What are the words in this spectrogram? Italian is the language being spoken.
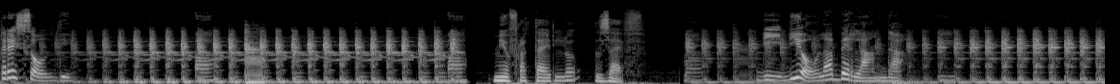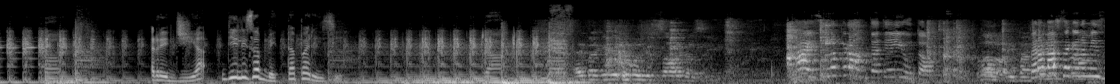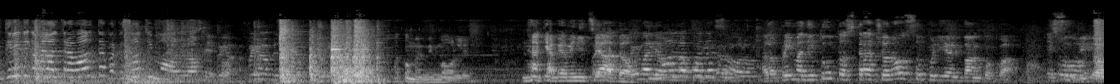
Tre soldi. Mio fratello Zef. Di Viola Berlanda. Regia di Elisabetta Parisi. Vai, sono pronta, ti aiuto. Però basta che non mi sgridi come l'altra volta perché sennò ti mollo. Ma come mi molli? Neanche abbiamo iniziato. Ti mollo qua da solo. Allora, prima di tutto straccio rosso, pulire il banco qua. E subito.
